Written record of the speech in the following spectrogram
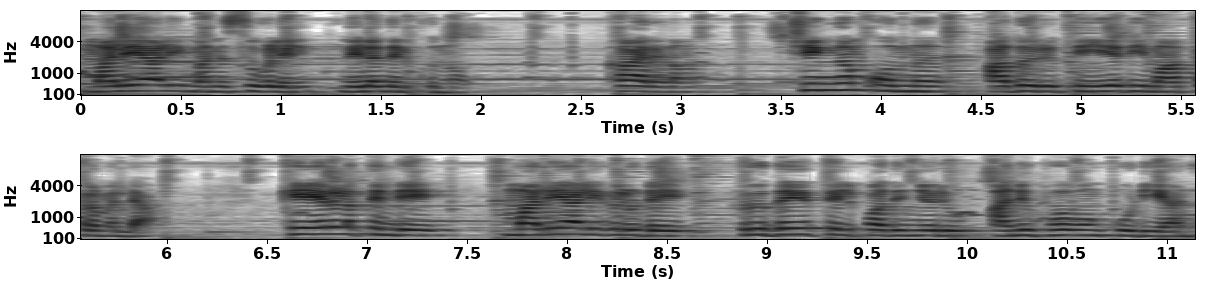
മലയാളി മനസ്സുകളിൽ നിലനിൽക്കുന്നു. കാരണം ചിങ്ങം ഒന്ന് അതൊരു തീയതി മാത്രമല്ല. കേരളത്തിന്റെ മലയാളികളുടെ ഹൃദയത്തിൽ പതിഞ്ഞൊരു അനുഭവം കൂടിയാണ്.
